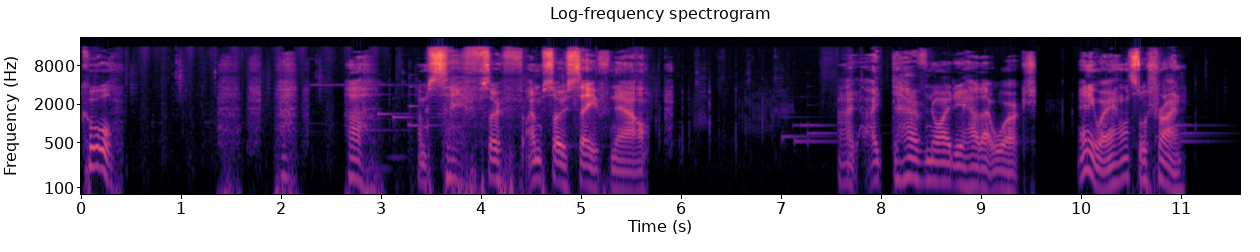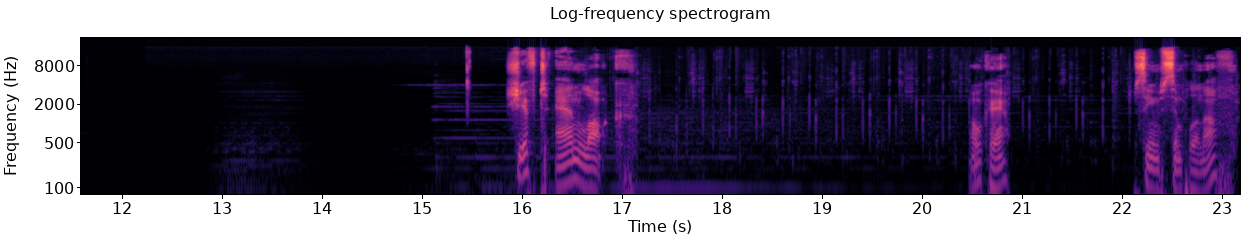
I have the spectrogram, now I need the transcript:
Cool. I'm safe. So I'm so safe now. I I have no idea how that worked. Anyway, let's do a shrine. Shift and lock. Okay. Seems simple enough.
